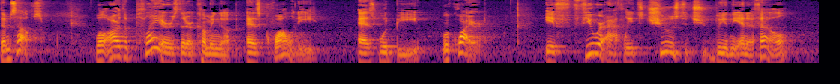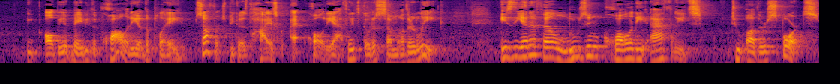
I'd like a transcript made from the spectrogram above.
themselves. Well, are the players that are coming up as quality as would be required? If fewer athletes choose to be in the NFL, albeit maybe the quality of the play suffers because the highest quality athletes go to some other league. Is the NFL losing quality athletes to other sports?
